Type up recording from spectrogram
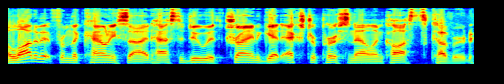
A lot of it from the county side has to do with trying to get extra personnel and costs covered.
